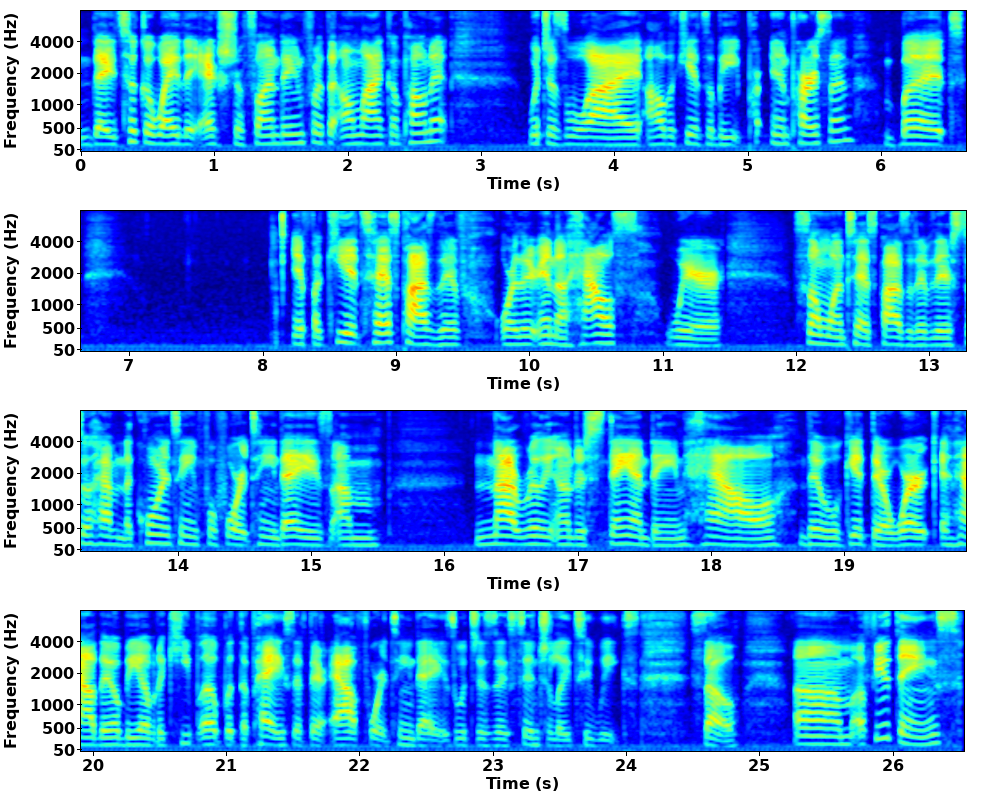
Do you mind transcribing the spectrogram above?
they took away the extra funding for the online component, which is why all the kids will be in person. But if a kid tests positive or they're in a house where someone tests positive, they're still having to quarantine for 14 days. I'm not really understanding how they will get their work and how they'll be able to keep up with the pace if they're out 14 days, which is essentially two weeks. So, um, a few things,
